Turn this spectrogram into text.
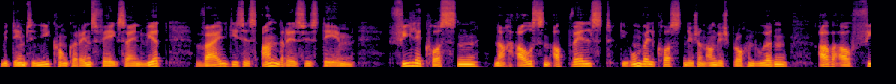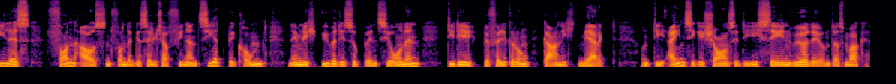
mit dem sie nie konkurrenzfähig sein wird, weil dieses andere System viele Kosten nach außen abwälzt, die Umweltkosten, die schon angesprochen wurden, aber auch vieles von außen von der Gesellschaft finanziert bekommt, nämlich über die Subventionen, die die Bevölkerung gar nicht merkt. Und die einzige Chance, die ich sehen würde, und das mag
